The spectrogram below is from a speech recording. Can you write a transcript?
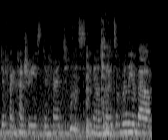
different countries, different, you know. So it's really about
